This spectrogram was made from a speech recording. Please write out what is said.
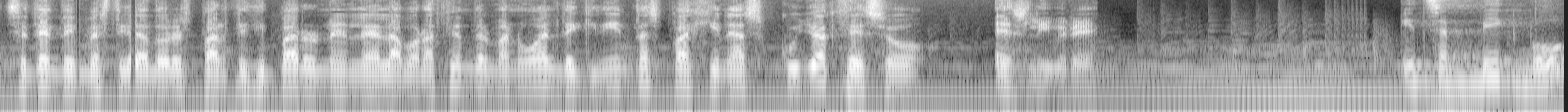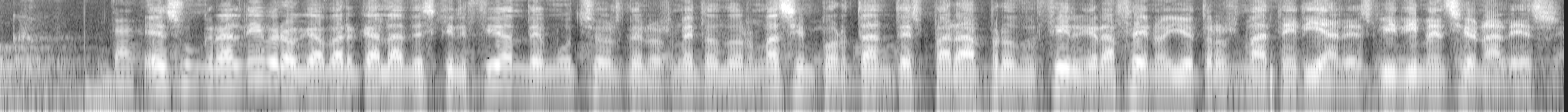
70 investigadores participaron en la elaboración del manual de 500 páginas cuyo acceso es libre. It's a big book. Es un gran libro que abarca la descripción de muchos de los métodos más importantes para producir grafeno y otros materiales bidimensionales.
